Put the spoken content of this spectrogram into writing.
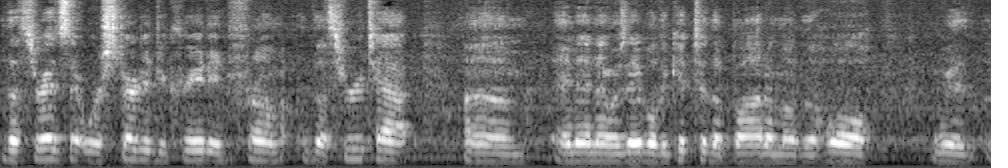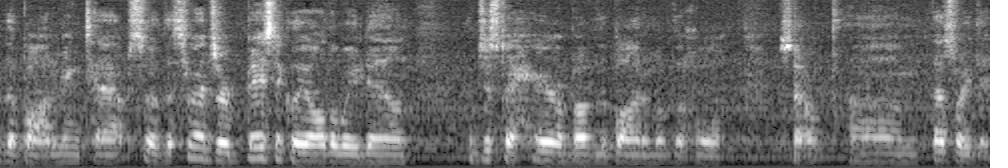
the threads that were started to created from the through tap um, and then I was able to get to the bottom of the hole with the bottoming tap. So the threads are basically all the way down just a hair above the bottom of the hole. So um, that's what I did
